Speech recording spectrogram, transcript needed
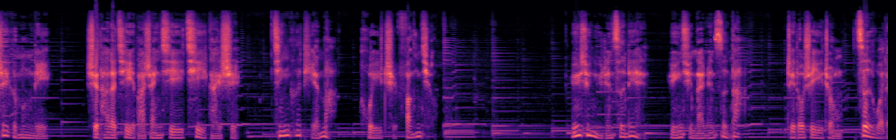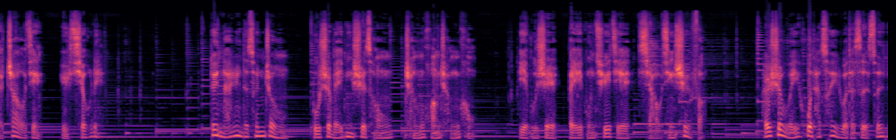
这个梦里，是他的气拔山兮气盖世，金戈铁马，挥斥方遒。允许女人自恋，允许男人自大，这都是一种自我的照见与修炼。对男人的尊重，不是唯命是从、诚惶诚恐，也不是卑躬屈节、小心侍奉，而是维护他脆弱的自尊，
